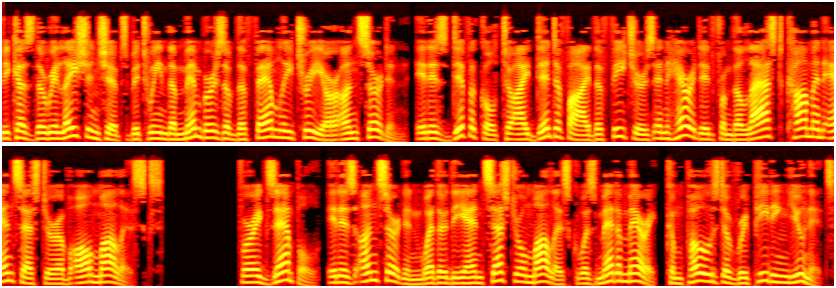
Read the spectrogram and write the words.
because the relationships between the members of the family tree are uncertain, it is difficult to identify the features inherited from the last common ancestor of all mollusks. For example, it is uncertain whether the ancestral mollusk was metameric, composed of repeating units.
